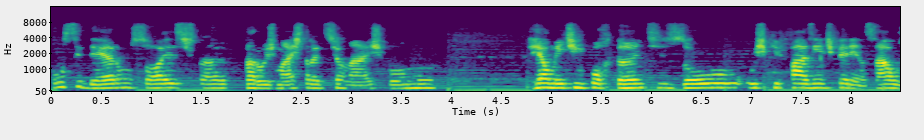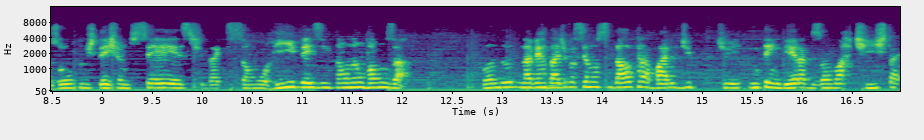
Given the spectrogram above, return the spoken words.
consideram só esses tarôs mais tradicionais como realmente importantes ou os que fazem a diferença. Ah, os outros deixam de ser, esses daqui são horríveis, então não vão usar. Quando, na verdade, você não se dá o trabalho de, de entender a visão do artista,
